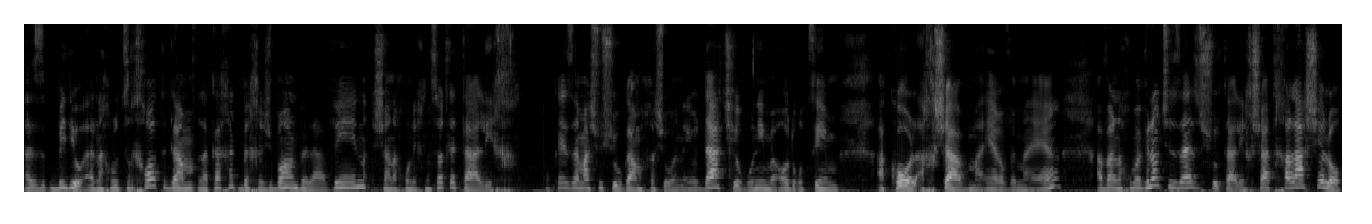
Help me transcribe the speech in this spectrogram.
אז בדיוק, אנחנו צריכות גם לקחת בחשבון ולהבין שאנחנו נכנסות לתהליך. אוקיי? זה משהו שהוא גם חשוב. אני יודעת שארגונים מאוד רוצים הכל עכשיו, מהר ומהר, אבל אנחנו מבינות שזה איזשהו תהליך, שההתחלה שלו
